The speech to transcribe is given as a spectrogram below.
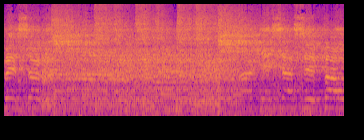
personne. Ah, que ça c'est par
